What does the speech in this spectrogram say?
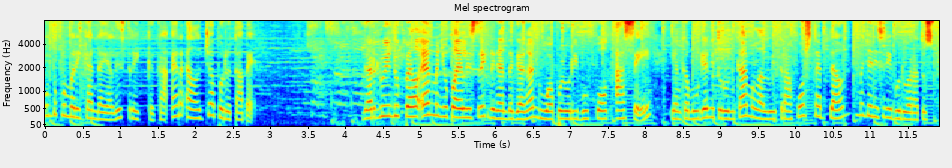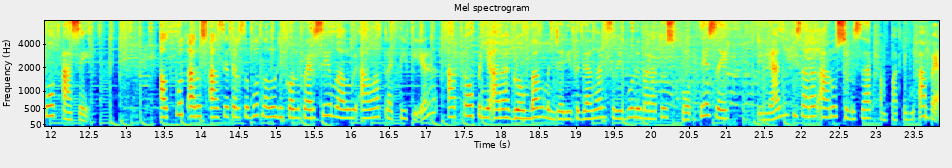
untuk memberikan daya listrik ke KRL Jabodetabek. Gardu induk PLN menyuplai listrik dengan tegangan 20.000 volt AC yang kemudian diturunkan melalui trafo step down menjadi 1.200 volt AC. Output arus AC tersebut lalu dikonversi melalui alat rektifier atau penyearah gelombang menjadi tegangan 1500 volt DC dengan kisaran arus sebesar 4000 ampere.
